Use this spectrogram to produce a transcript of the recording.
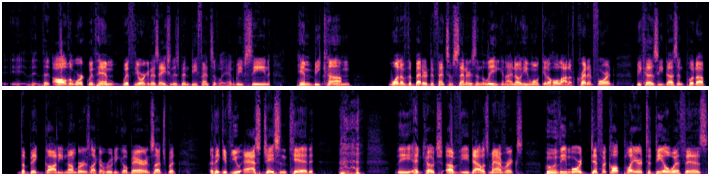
the, all the work with him with the organization has been defensively, and we've seen him become one of the better defensive centers in the league. And I know he won't get a whole lot of credit for it because he doesn't put up the big gaudy numbers like a Rudy Gobert and such. But I think if you ask Jason Kidd, the head coach of the Dallas Mavericks, who the more difficult player to deal with is,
